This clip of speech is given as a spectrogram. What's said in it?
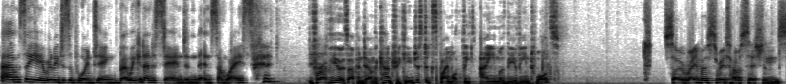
Um, so yeah, really disappointing, but we can understand in in some ways. For our viewers up and down the country, can you just explain what the aim of the event was? So Rainbow Storytime sessions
